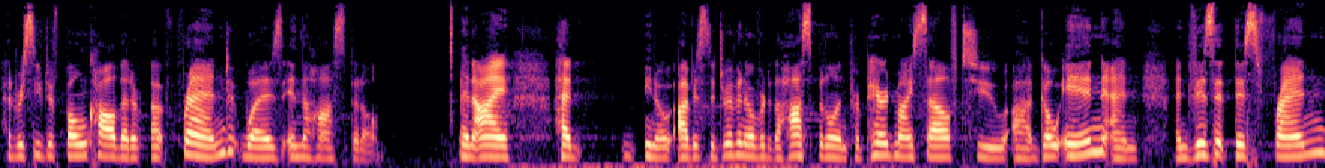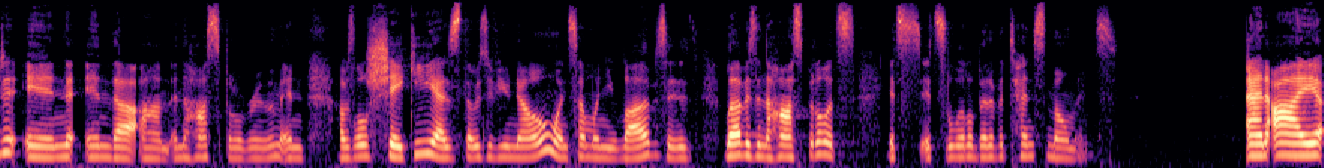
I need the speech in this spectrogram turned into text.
had received a phone call that a, a friend was in the hospital. And I had you know, obviously driven over to the hospital and prepared myself to uh, go in and, and visit this friend in, in, the, um, in the hospital room. And I was a little shaky, as those of you know, when someone you loves is, love is in the hospital, it's, it's, it's a little bit of a tense moment. And I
